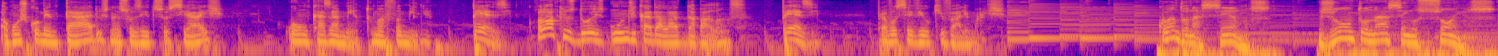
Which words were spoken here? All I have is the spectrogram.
alguns comentários nas suas redes sociais ou um casamento, uma família. Pese, coloque os dois, um de cada lado da balança. Pese para você ver o que vale mais. Quando nascemos, junto nascem os sonhos,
